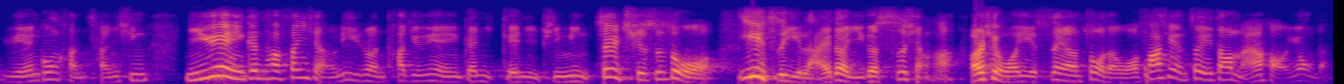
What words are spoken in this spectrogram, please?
员工很诚心，你愿意跟他分享利润，他就愿意跟你给你拼命。这其实是我一直以来的一个思想啊，而且我也是这样做的。我发现这一招蛮好用的，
